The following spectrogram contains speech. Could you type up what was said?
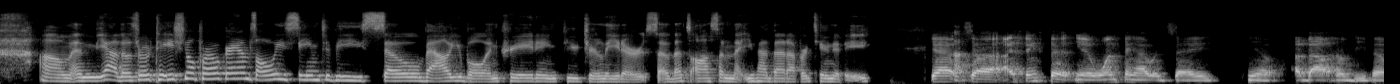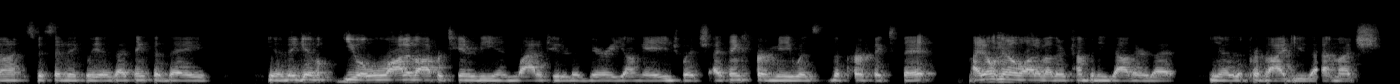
um, and yeah, those rotational programs always seem to be so valuable in creating future leaders. So that's awesome that you had that opportunity. Yeah, it's, uh, I think that you know one thing I would say you know about Home Depot specifically is I think that they you know they give you a lot of opportunity and latitude at a very young age which i think for me was the perfect fit. I don't know a lot of other companies out there that you know that provide you that much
